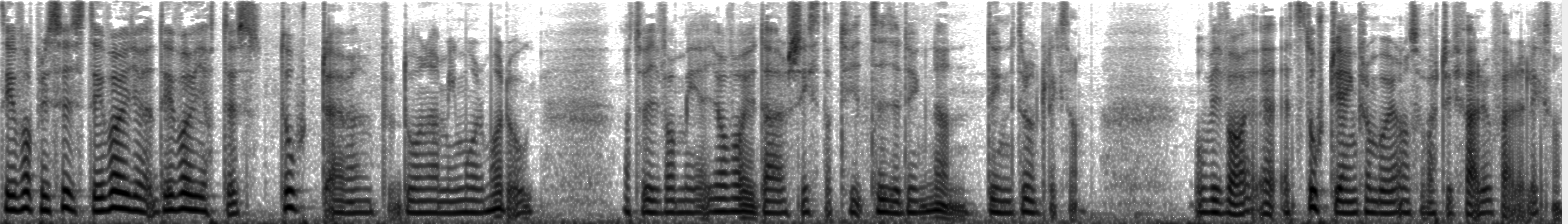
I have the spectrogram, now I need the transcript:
Det var precis, det var, det var jättestort även då när min mormor dog. Att vi var med. Jag var ju där sista ti- tio dygnen, dygnet runt liksom. Och vi var e- ett stort gäng från början och så vart vi färre och färre liksom.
